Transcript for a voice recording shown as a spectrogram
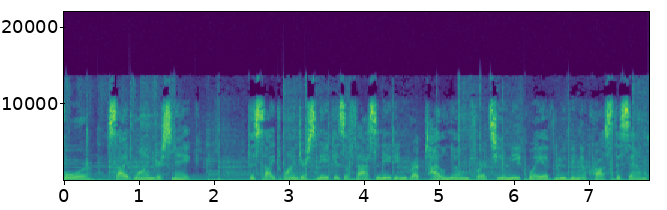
4. Sidewinder Snake. The sidewinder snake is a fascinating reptile known for its unique way of moving across the sand.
